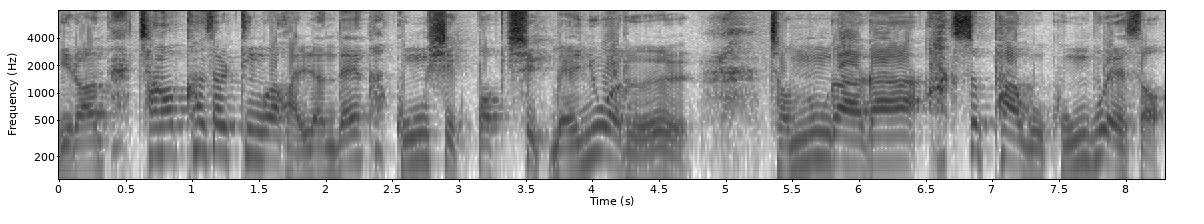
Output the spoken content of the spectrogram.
이런 창업 컨설팅과 관련된 공식 법칙 매뉴얼을 전문가가 학습하고 공부해서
